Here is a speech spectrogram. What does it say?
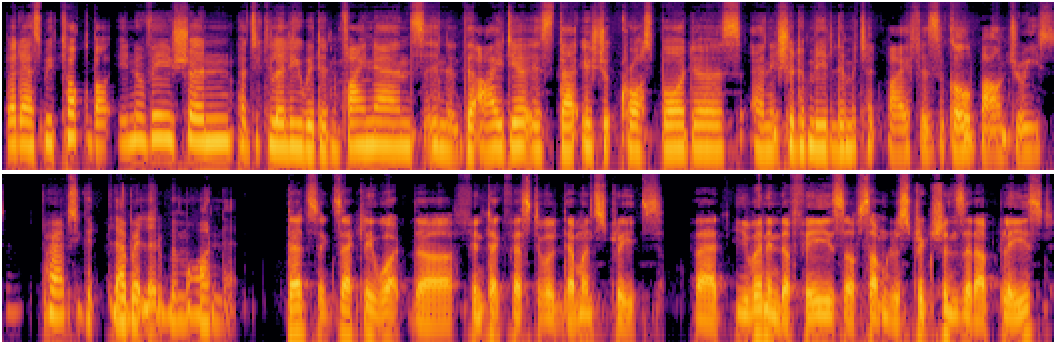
But as we talk about innovation, particularly within finance, the idea is that it should cross borders and it shouldn't be limited by physical boundaries. Perhaps you could elaborate a little bit more on that. That's exactly what the FinTech Festival demonstrates that even in the face of some restrictions that are placed,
